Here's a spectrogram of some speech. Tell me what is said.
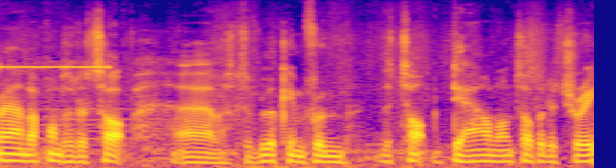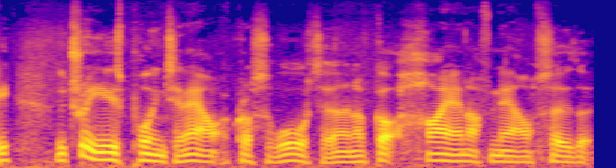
Come round up onto the top, um, sort of looking from the top down on top of the tree. The tree is pointing out across the water and I've got high enough now so that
